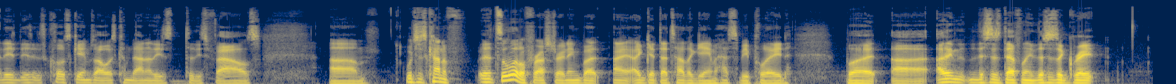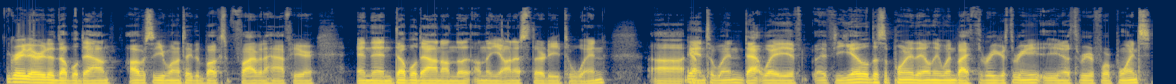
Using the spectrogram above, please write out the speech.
these, close games always come down to these to these fouls, um, which is kind of it's a little frustrating. But I, I get that's how the game has to be played. But uh, I think this is definitely this is a great great area to double down. Obviously, you want to take the Bucks five and a half here, and then double down on the on the Giannis thirty to win. Uh, Yep. and to win that way, if if you get a little disappointed, they only win by three or three, you know, three or four points.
